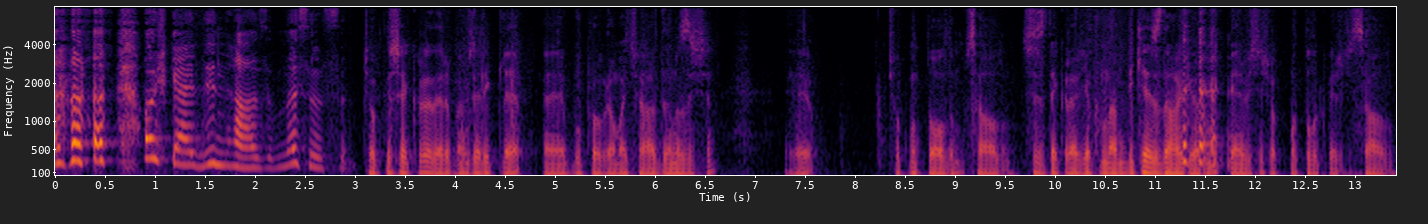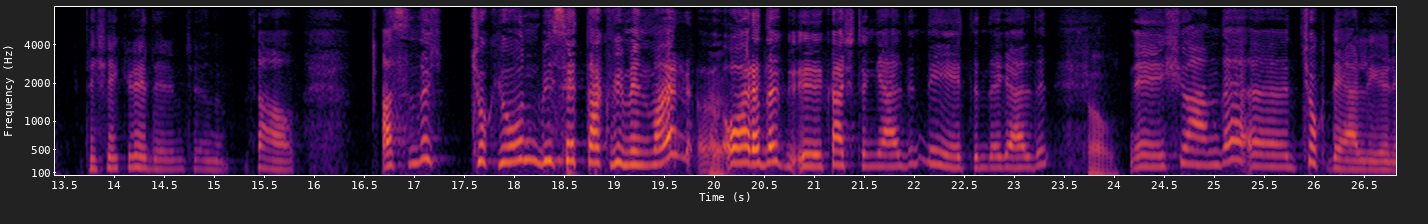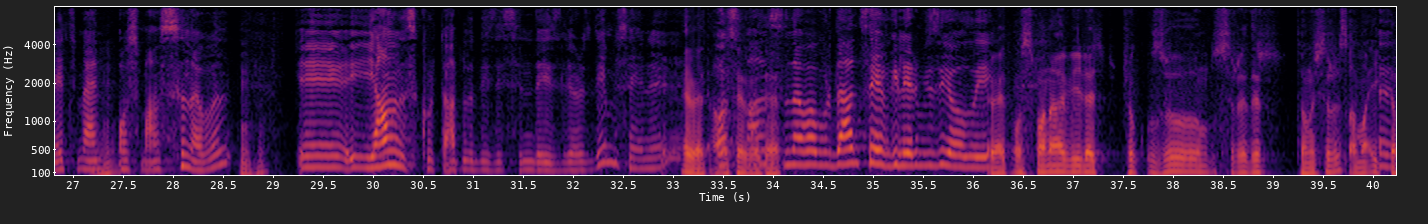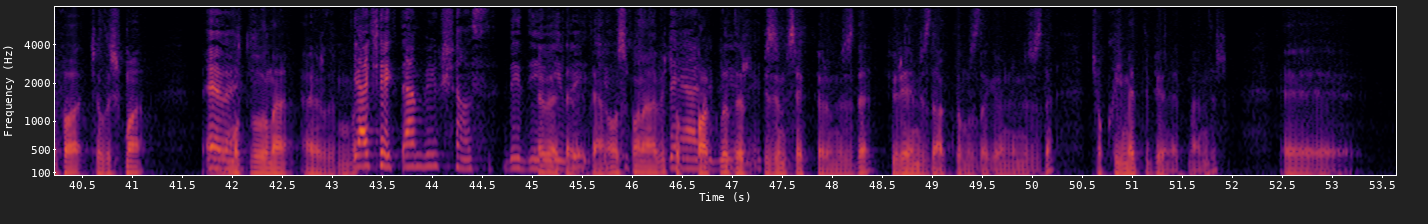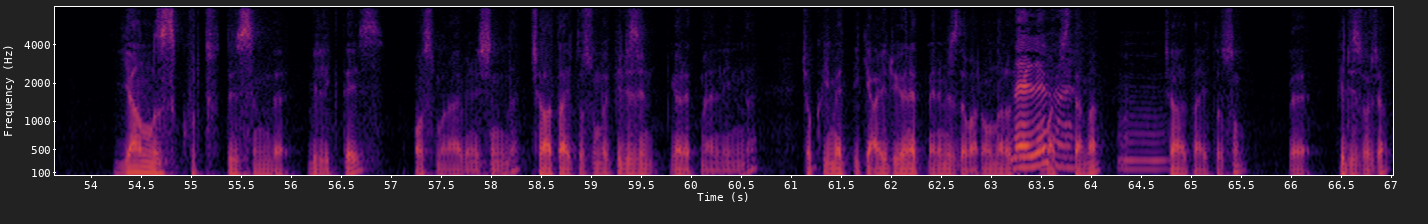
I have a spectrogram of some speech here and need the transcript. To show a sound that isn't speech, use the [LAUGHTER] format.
[LAUGHS] Hoş geldin Hazım, nasılsın? Çok teşekkür ederim. Öncelikle e, bu programa çağırdığınız için e, çok mutlu oldum. Sağ olun. Sizi tekrar yakından bir kez daha görmek [LAUGHS] benim için çok mutluluk verici. Sağ olun. Teşekkür ederim canım, sağ ol. Aslında çok yoğun bir set takvimin var. O arada e, kaçtın geldin, niyetinde geldin. Sağ olun. E, şu anda e, çok değerli yönetmen Osman Sınav'ın e, Yalnız Kurt adlı dizisinde izliyoruz değil mi seni? Evet, Osman ATV'de. Sınav'a buradan sevgilerimizi yollayayım. Evet Osman abiyle çok uzun süredir tanışırız ama ilk defa çalışma e, Evet. mutluluğuna erdim ben. Gerçekten büyük şans dediğin Evet gibi. evet yani Osman abi çok farklıdır bizim sektörümüzde. Yüreğimizde, aklımızda, gönlümüzde. Çok kıymetli bir yönetmendir. Ee, Yalnız Kurt dizisinde birlikteyiz. Osman abinin içinde. Çağatay Tosun ve Filiz'in yönetmenliğinde. Çok kıymetli iki ayrı yönetmenimiz de var. Onları da tutmak mi? Hmm. istemem. Çağatay Tosun ve Filiz Hocam.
